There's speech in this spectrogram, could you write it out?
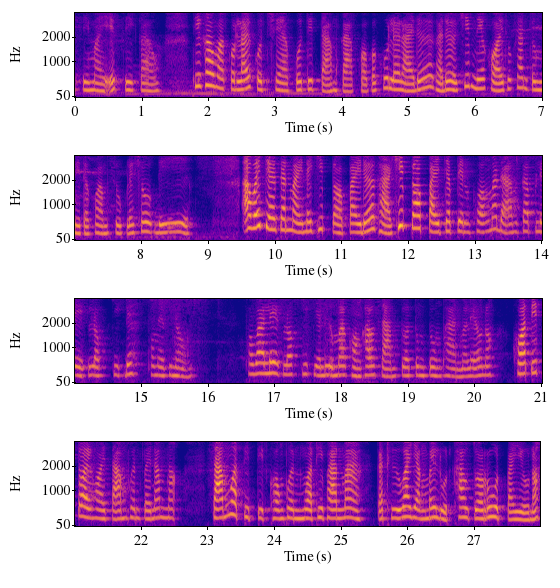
FC ใหม่ FC เก่า ที่เข้ามากดไลค์กดแชร์กดติดตามกราบขอบพระคุณหลาย ๆ เด้อค่ะเด้อคลิปนี้ขอให้ทุกท่านจงมีแต่ความสุขและโชคดี เอาไว้เจอกันใหม่ในคลิปต่อไปเด้อค่ะ คลิปต่อไปจะเป็นของมาดามกับเลขล็อกกิกเด้อพ่อแม่พี่น้อง เพราะว่าเลขล็อกกิกอย่าลืมว่าของเขาสามตัวตรงๆผ่านมาแล้วเนาะขอติดต่อยหอยตามเพิ่นไปน้ำเนาะสามงวดติดๆของเพิ่นงวดที่ผ่านมาก็ถือว่ายังไม่หลุดเข้าตัวรูดไปอยู่เนาะ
